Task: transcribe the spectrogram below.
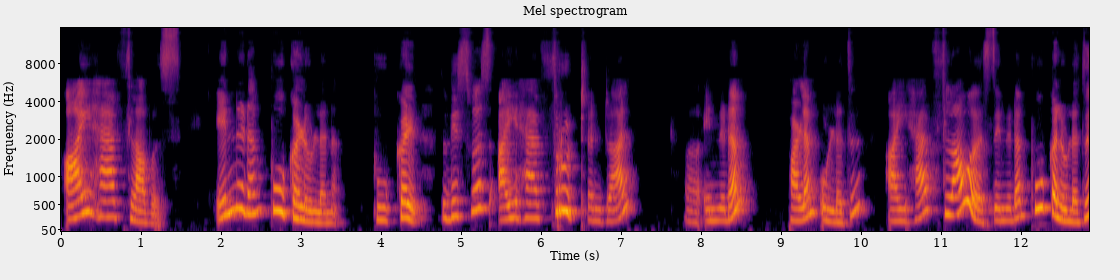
ஐ ஹாவ் ஃப்ளவர்ஸ் என்னிடம் பூக்கள் உள்ளன. பூக்கள் this was I have fruit என்றால் அஹ், என்னிடம் பழம் உள்ளது. ஐ ஹாவ் ஃப்ளவர்ஸ் என்னிடம் பூக்கள் உள்ளது.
